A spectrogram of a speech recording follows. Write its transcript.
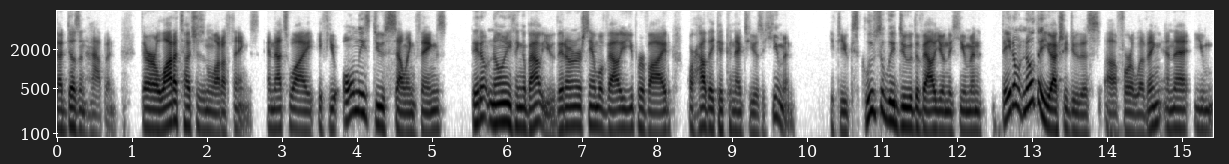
that doesn't happen. There are a lot of touches and a lot of things. And that's why if you only do selling things, they don't know anything about you. They don't understand what value you provide or how they could connect to you as a human. If you exclusively do the value in the human, they don't know that you actually do this uh, for a living and that you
